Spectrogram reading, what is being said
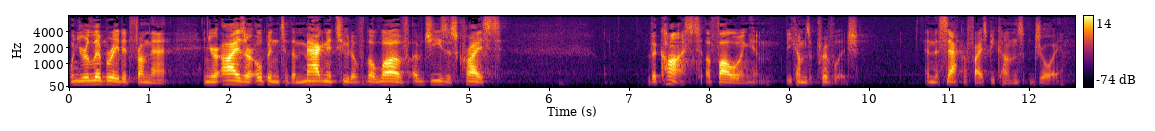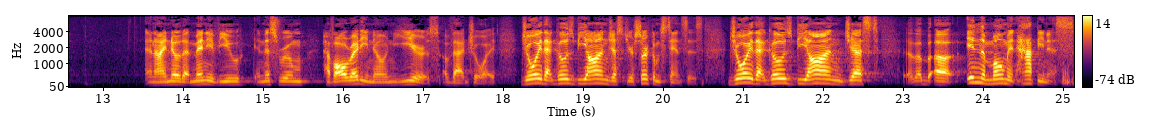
when you're liberated from that and your eyes are open to the magnitude of the love of Jesus Christ, the cost of following him becomes a privilege and the sacrifice becomes joy. And I know that many of you in this room have already known years of that joy. Joy that goes beyond just your circumstances, joy that goes beyond just uh, uh, in the moment happiness.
